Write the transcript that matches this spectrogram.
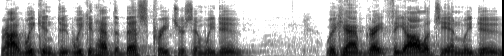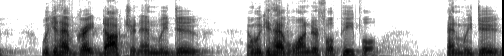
Right? We can, do, we can have the best preachers, and we do. We can have great theology, and we do. We can have great doctrine, and we do. And we can have wonderful people, and we do.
